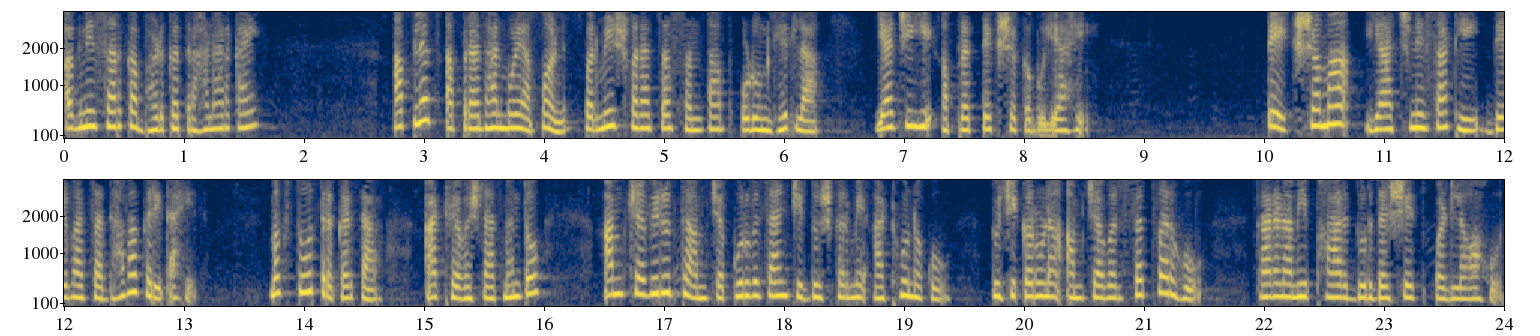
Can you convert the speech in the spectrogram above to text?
अग्नीसारखा भडकत राहणार काय? आपल्याच अपराधांमुळे आपण परमेश्वराचा संताप ओढून घेतला याची ही अप्रत्यक्ष कबुली आहे. ते क्षमा याचनेसाठी देवाचा धावा करीत आहेत. मग स्तोत्र करता आठव्या वचनात म्हणतो आमच्या विरुद्ध आमच्या पूर्वजांची दुष्कर्मे आठवू नको. तुझी करुणा आमच्यावर सत्वर हो कारण आम्ही फार दुर्दशेत पडलो आहोत.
